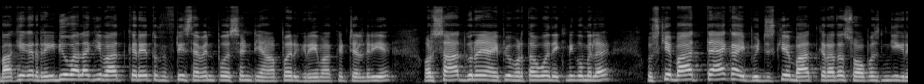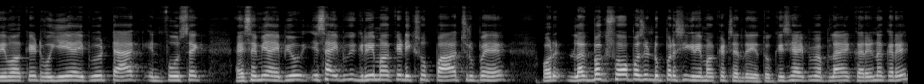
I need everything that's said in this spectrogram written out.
बाकी अगर रेडियो वाला की बात करें तो 57 परसेंट यहाँ पर ग्रे मार्केट चल रही है और सात गुना आईपीओ भरता हुआ देखने को मिला है। उसके बाद टैक आई जिसकी मैं बात करा था, सौ परसेंट की ग्रे मार्केट वो ये I tech Infosec S M I इस आईपीओ की ग्रे मार्केट एक सौ है और लगभग सौ परसेंट ऊपर इसकी ग्रे मार्केट चल रही है। तो किसी आई में अप्लाई करें ना करें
